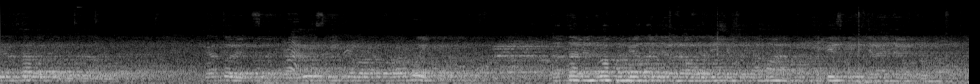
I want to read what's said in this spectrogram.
две заработки готовится Карловский филармоники. Татами два победы одержал Лещев Тамара, Сибирский федеральный округ.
